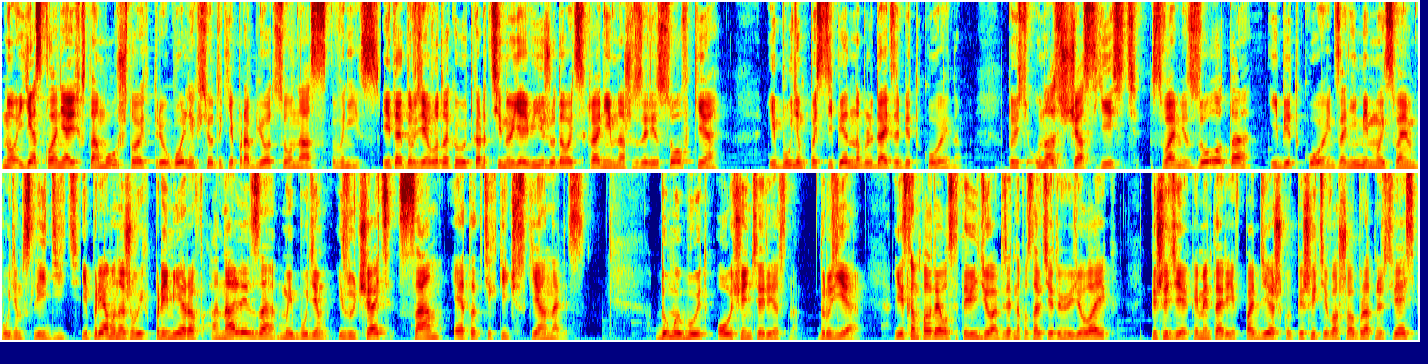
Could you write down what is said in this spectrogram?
Но я склоняюсь к тому, что этот треугольник все-таки пробьется у нас вниз. Итак, друзья, вот такую вот картину я вижу. Давайте сохраним наши зарисовки и будем постепенно наблюдать за биткоином. То есть у нас сейчас есть с вами золото и биткоин, за ними мы с вами будем следить. И прямо на живых примеров анализа мы будем изучать сам этот технический анализ. Думаю, будет очень интересно. Друзья, если вам понравилось это видео, обязательно поставьте этому видео лайк, пишите комментарии в поддержку, пишите вашу обратную связь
